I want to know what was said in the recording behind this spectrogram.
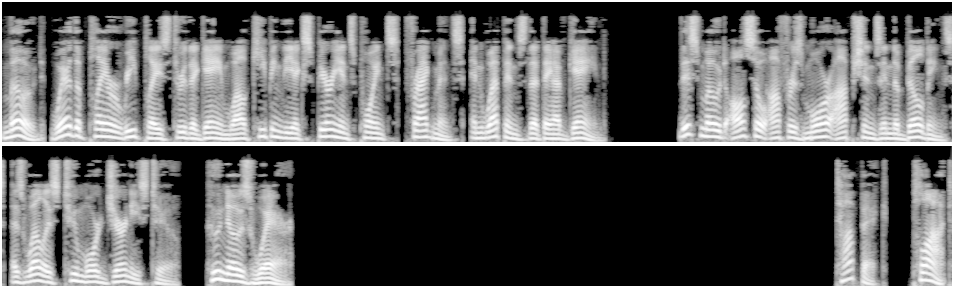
mode, where the player replays through the game while keeping the experience points, fragments, and weapons that they have gained. This mode also offers more options in the buildings, as well as two more journeys to «Who knows where». Plot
